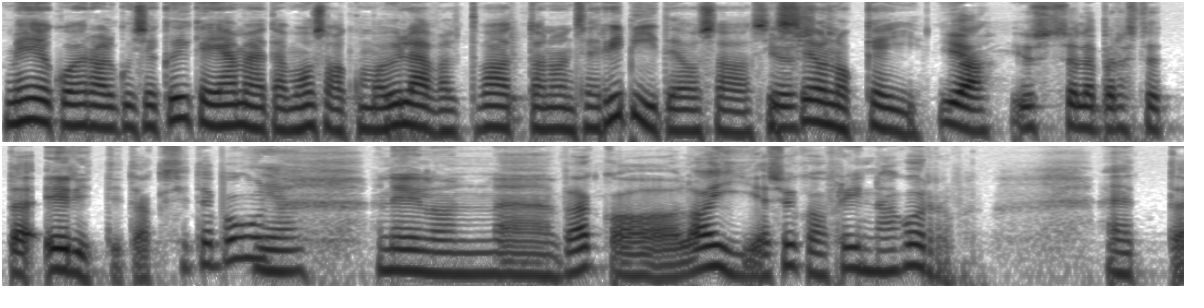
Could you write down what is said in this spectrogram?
meie koeral, kui see kõige jämedam osa, kui ma ülevalt vaatan, on see ribide osa, siis just. see on okei okay.? jaa, just sellepärast, et eriti takside puhul, neil on äh, väga lai ja sügav rinnakorv et,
